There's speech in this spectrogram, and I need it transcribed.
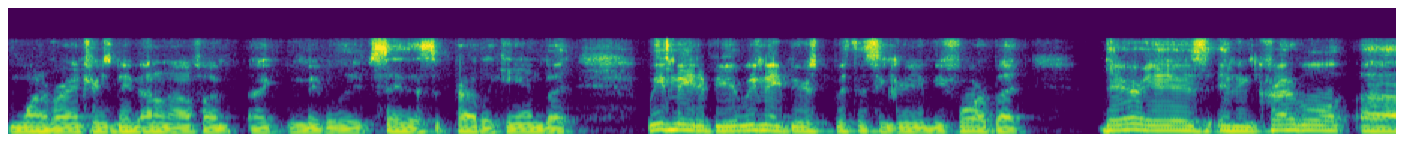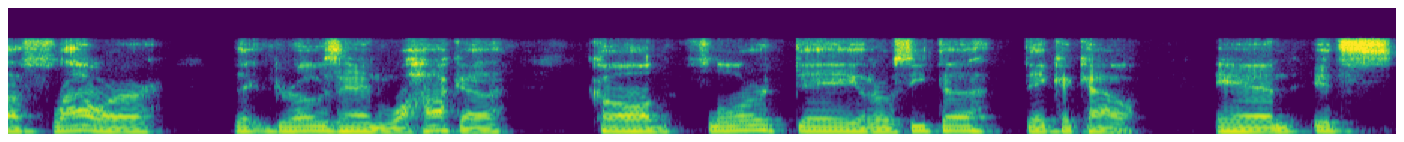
one of our entries. Maybe I don't know if I'm I am able to say this. It probably can, but we've made a beer. We've made beers with this ingredient before, but there is an incredible uh, flower that grows in Oaxaca called Flor de Rosita de Cacao, and it's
